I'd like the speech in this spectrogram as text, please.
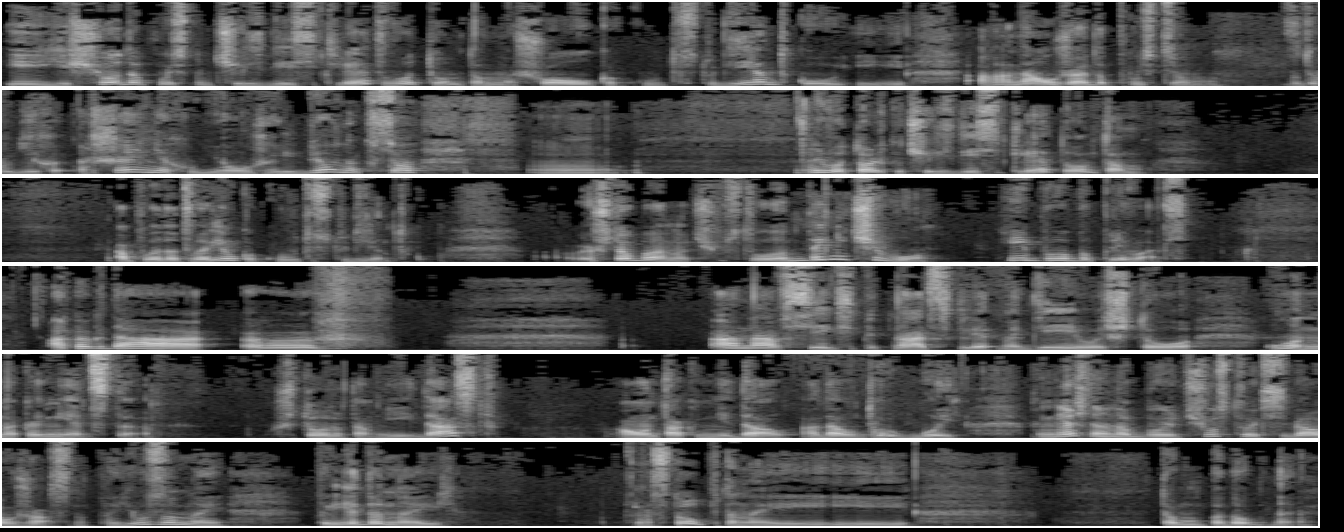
И еще, допустим, через 10 лет вот он там нашел какую-то студентку, и она уже, допустим, в других отношениях, у нее уже ребенок, все. И вот только через 10 лет он там оплодотворил какую-то студентку. Что бы она чувствовала? Да ничего, ей было бы плевать. А когда э, она все эти 15 лет надеялась, что он наконец-то что-то там ей даст, а он так не дал, а дал другой, конечно, она будет чувствовать себя ужасно поюзанной, преданной, растоптанной и тому подобное.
